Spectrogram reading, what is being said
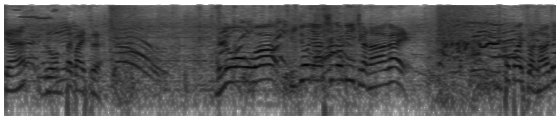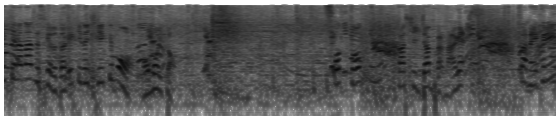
堅ルオン対バイス。ルオンは非常に足のリーチが長い。一方バイスは投げキャラなんですけど打撃の一撃も重いと。おっとかしジャンプから投げ。さあめくり。こ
